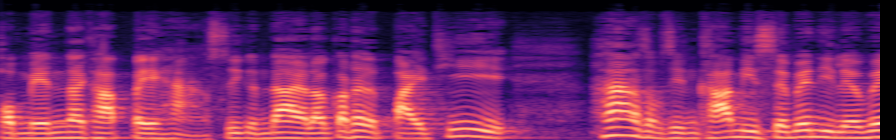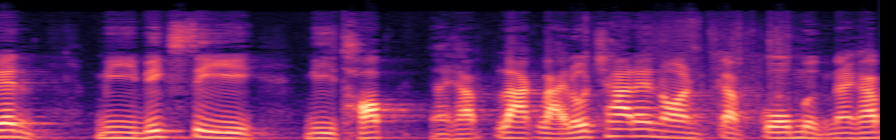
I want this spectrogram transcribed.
คอมเมนต์นะครับ ไปหาซื้อกันได้ แล้วก็ถ้าเกิดไปที่ห้างสรรพสินค้ามี7 e เ e ่ e อ มีบิ๊กซีมีท็อปนะครับหลากหลายรสชาติแน่นอนกับโกหมึกนะครับ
